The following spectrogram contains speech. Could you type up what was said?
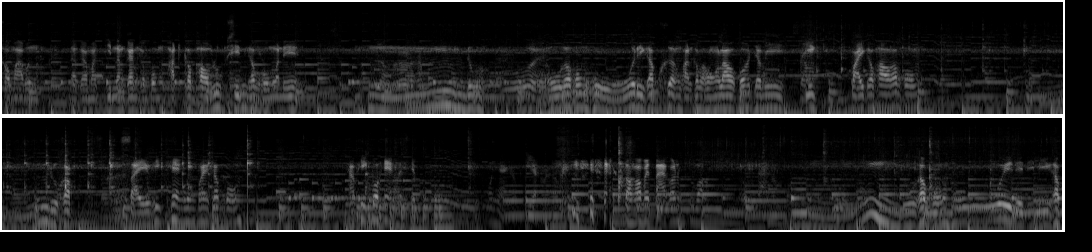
เข้ามาเบิ่ง แล้วก็มากินน้ำกันกับผมผัดกะเพราลูกชิ้นครับผมวันนี้อื้อหือดูโอ้ยโอ้ครับผมโอ้โหดีครับเครื่องผัดกะเพราของเราก็จะมีพริกใบกะเพราครับผมอื้อดูครับ ใส่พริกแห้งลงไปครับผมถ้าพริกบ่แห้งเลยเชฟไม่แห้งกับเปียกนะครับต้องเอาไปตากก่อนบอก อืมดูครับผมโอ้ยเด็ดดีๆครับ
